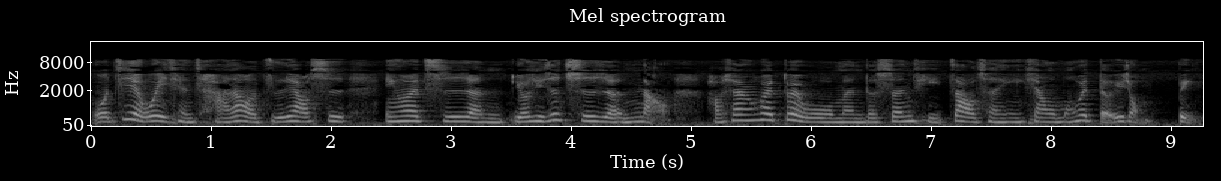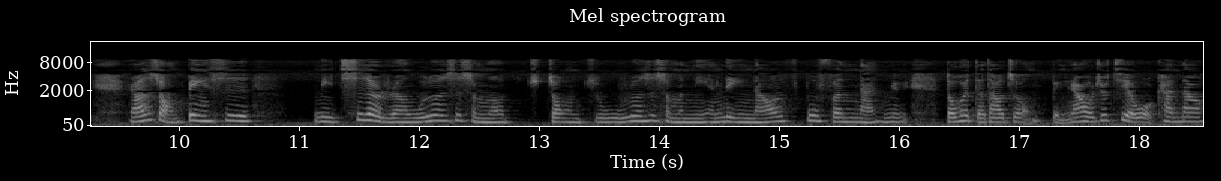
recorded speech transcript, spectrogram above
我记得我以前查到的资料是因为吃人，尤其是吃人脑，好像会对我们的身体造成影响，我们会得一种病，然后这种病是。你吃的人，无论是什么种族，无论是什么年龄，然后不分男女，都会得到这种病。然后我就记得我看到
